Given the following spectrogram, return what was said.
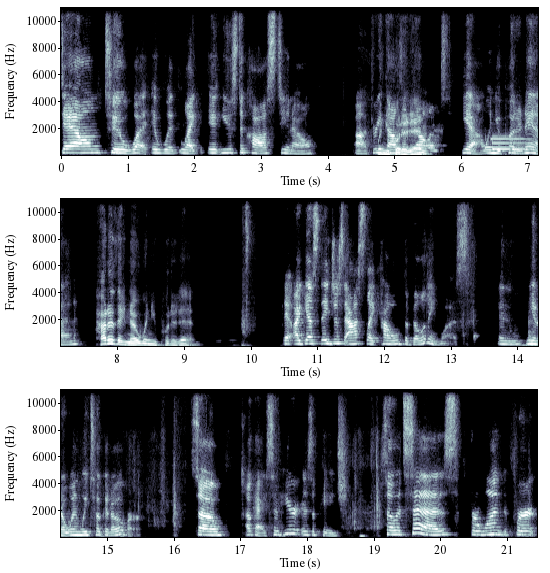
down to what it would like it used to cost, you know, uh, three thousand dollars. Yeah, when you put it in. How do they know when you put it in? I guess they just asked like how old the building was, and hmm. you know when we took it over. So okay, so here is a page. So it says for one for.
